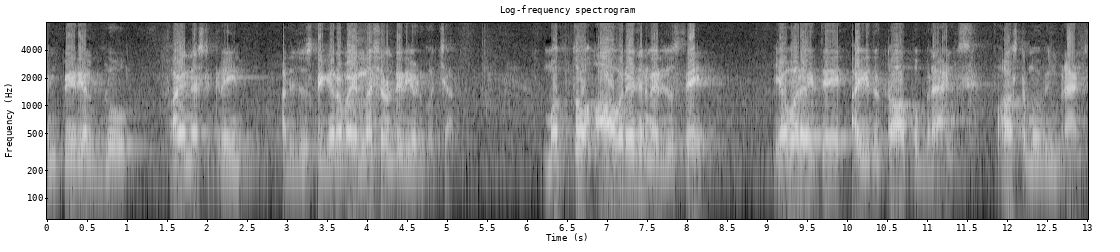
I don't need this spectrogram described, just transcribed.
imperial blue finest grain అది చూస్తే ఇరవై లక్షలు ఉండేది ఏడుకు వచ్చారు. మొత్తం ఆవరేజ్ని మీరు చూస్తే ఎవరైతే ఐదు top brands fast moving brands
